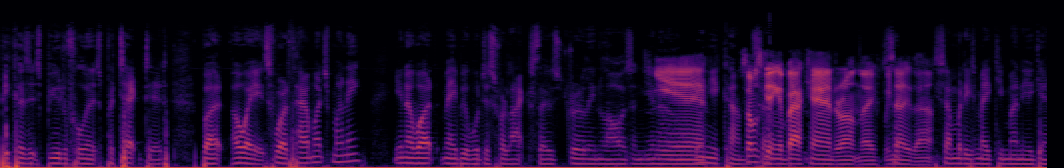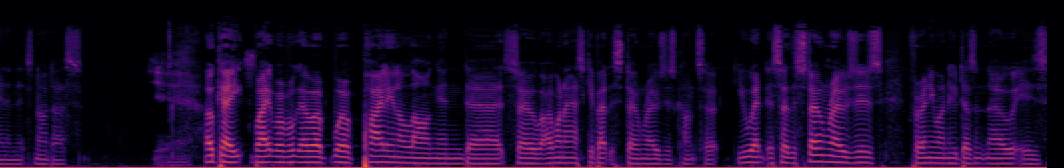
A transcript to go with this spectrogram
because it's beautiful and it's protected. But oh wait, it's worth how much money? You know what? Maybe we'll just relax those drilling laws and you know, yeah. in you come. Someone's So- getting a backhander, aren't they? We so- know that. Somebody's making money again, and it's not us. Yeah. Okay, right, we're, we're, we're piling along, and uh, so I want to ask you about the Stone Roses concert. You went so the Stone Roses, for anyone who doesn't know, is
